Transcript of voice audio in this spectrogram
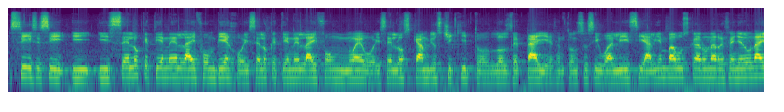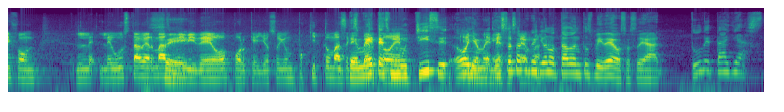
Sí, sí, sí. Y, y, sé lo que tiene el iPhone viejo y sé lo que tiene el iPhone nuevo y sé los cambios chiquitos, los detalles. Entonces igual y si alguien va a buscar una reseña de un iPhone, le, gusta ver más mi video porque yo soy un poquito más Te metes muchísimo. Óyeme, eso es algo que yo he notado en tus videos. O sea, tú detallas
